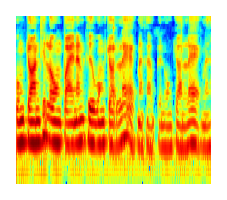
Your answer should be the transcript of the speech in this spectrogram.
วงจรที่ลงไปนั้นคือวงจรแรกนะครับ เป็นวงจรแรกนะ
